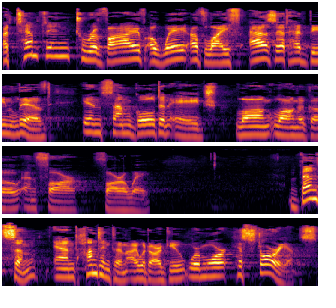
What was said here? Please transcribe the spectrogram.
attempting to revive a way of life as it had been lived in some golden age long, long ago and far, far away. Benson and Huntington, I would argue, were more historians,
